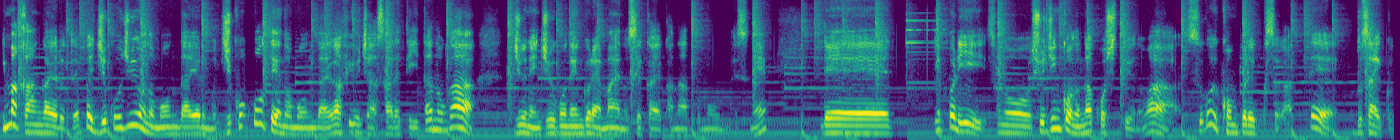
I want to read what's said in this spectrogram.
今考えるとやっぱり自己需要の問題よりも自己肯定の問題がフューチャーされていたのが10年15年ぐらい前の世界かなと思うんですね。でやっぱりその主人公の名越っていうのはすごいコンプレックスがあってブサイク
